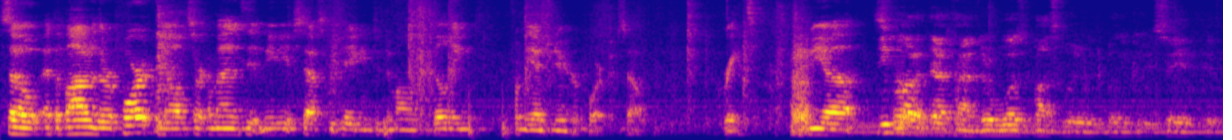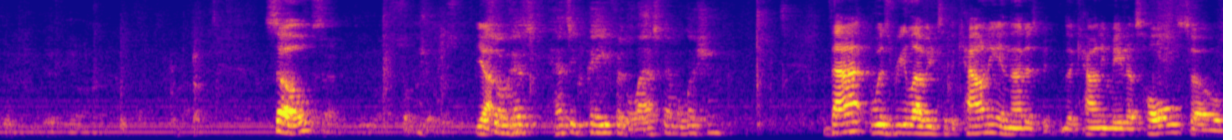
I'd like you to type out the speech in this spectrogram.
So at the bottom of the report, the office recommends the immediate steps be taken to demolish the building from the engineering report. So, great. We uh. He thought at that time there was a possibility that the building could be saved if the if the So owner decided to so chose. yeah, So has, has he paid for the last demolition? that was re-levied to the county, and that is the county made us whole. So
